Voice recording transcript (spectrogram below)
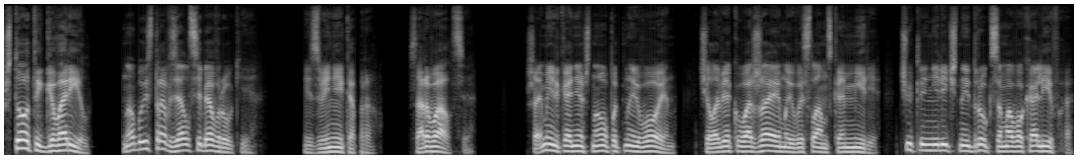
Что ты говорил?» Но быстро взял себя в руки. «Извини, капрал. Сорвался. Шамиль, конечно, опытный воин, человек уважаемый в исламском мире, чуть ли не личный друг самого халифа.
